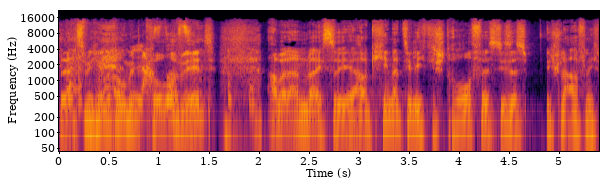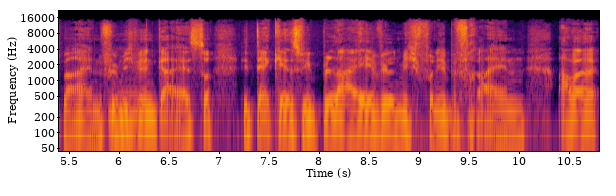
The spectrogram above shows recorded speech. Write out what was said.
lass mich in Ruhe mit Lass das. Covid. Aber dann war ich so, ja, okay, natürlich, die Strophe ist dieses, ich schlafe nicht mehr ein, fühle mich wie ein Geist, so, die Decke ist wie Blei, will mich von ihr befreien, aber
